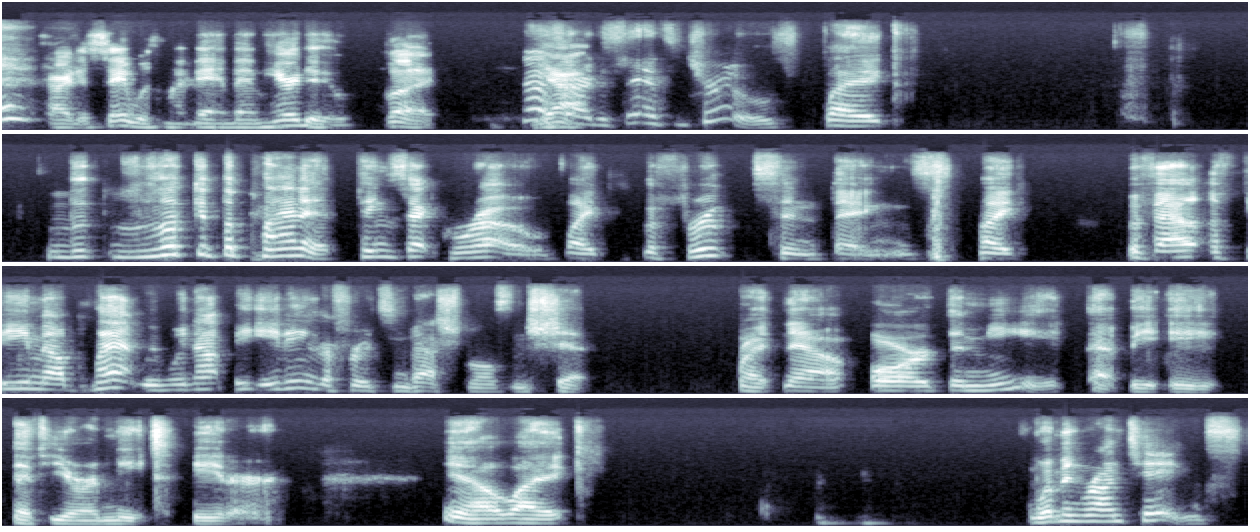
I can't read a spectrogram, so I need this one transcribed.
Sorry to say with my Bam Bam hairdo, but No, it's Yeah. hard to say. It's the truth. Like, l- look at the planet, things that grow, like the fruits and things. Like, without a female plant, we would not be eating the fruits and vegetables and shit right now, or the meat that we eat if you're a meat eater. You know, like, women run things.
